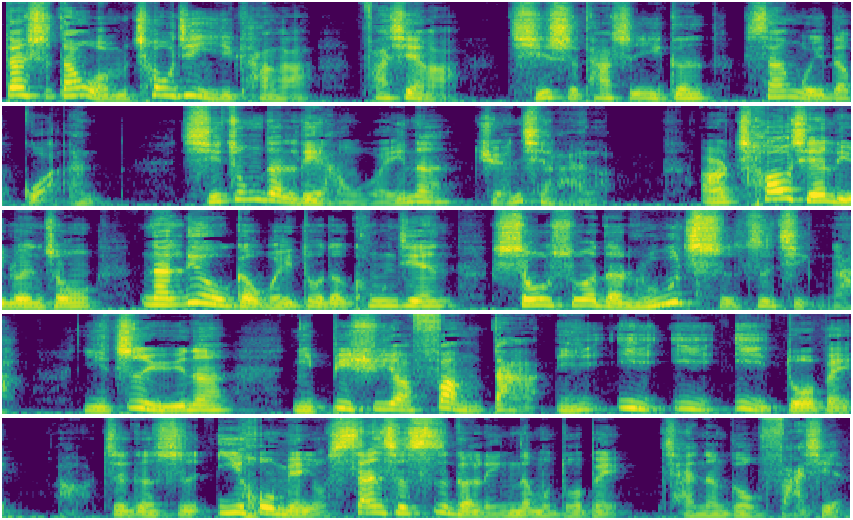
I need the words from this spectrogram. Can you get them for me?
但是当我们凑近一看啊，发现啊，其实它是一根三维的管，其中的两维呢卷起来了。而超弦理论中那六个维度的空间收缩的如此之紧啊，以至于呢，你必须要放大一亿亿亿多倍啊，这个是一后面有三十四个零那么多倍才能够发现。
